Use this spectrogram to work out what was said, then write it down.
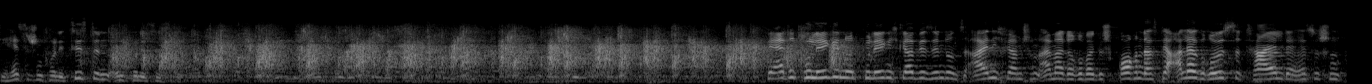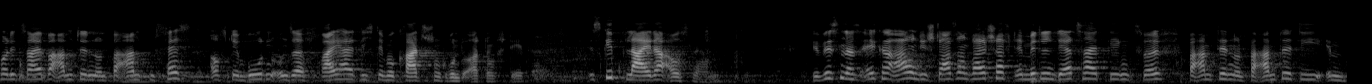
die hessischen Polizistinnen und Polizisten. Verehrte Kolleginnen und Kollegen, ich glaube, wir sind uns einig. Wir haben schon einmal darüber gesprochen, dass der allergrößte Teil der hessischen Polizeibeamtinnen und Beamten fest auf dem Boden unserer freiheitlich-demokratischen Grundordnung steht. Es gibt leider Ausnahmen. Wir wissen, das LKA und die Staatsanwaltschaft ermitteln derzeit gegen zwölf Beamtinnen und Beamte, die im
